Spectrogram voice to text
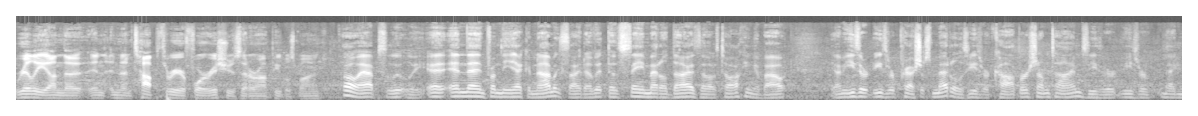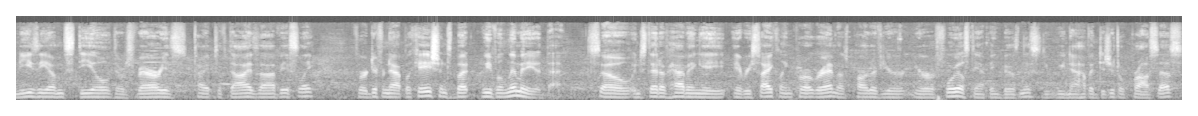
really on the in, in, the top three or four issues that are on people's minds. Oh, absolutely. And, and, then from the economic side of it, those same metal dies that I was talking about. I mean, these are these are precious metals. These are copper sometimes. These are these are magnesium, steel. There's various types of dies, obviously, for different applications. But we've eliminated that. So instead of having a, a recycling program as part of your your foil stamping business, we now have a digital process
